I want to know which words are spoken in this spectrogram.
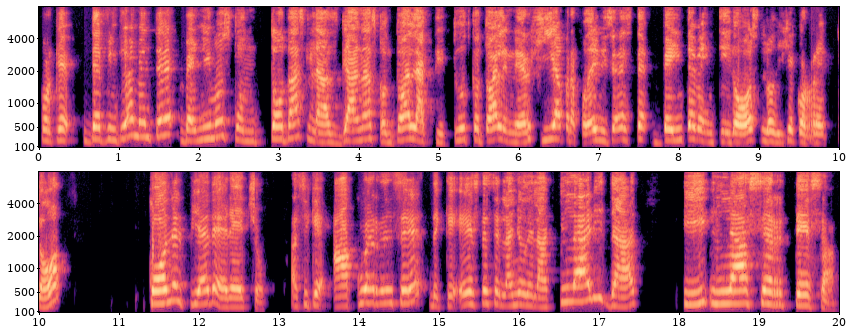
porque definitivamente venimos con todas las ganas, con toda la actitud, con toda la energía para poder iniciar este 2022, lo dije correcto, con el pie derecho Así que acuérdense de que este es el año de la claridad y la certeza.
